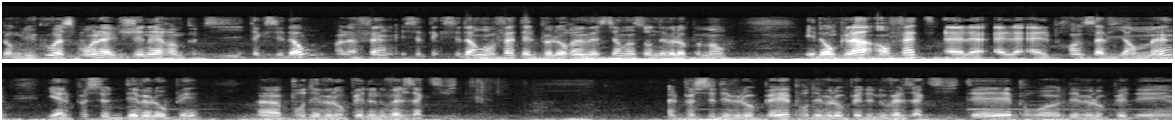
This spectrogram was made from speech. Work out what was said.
Donc du coup, à ce moment-là, elle génère un petit excédent à la fin, et cet excédent, en fait, elle peut le réinvestir dans son développement. Et donc là, en fait, elle, elle prend sa vie en main et elle peut se développer euh, pour développer de nouvelles activités. Elle peut se développer pour développer de nouvelles activités, pour euh, développer des,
